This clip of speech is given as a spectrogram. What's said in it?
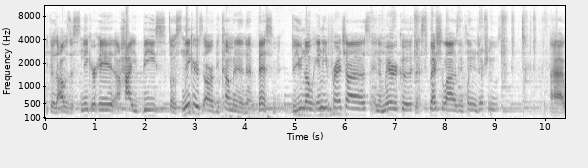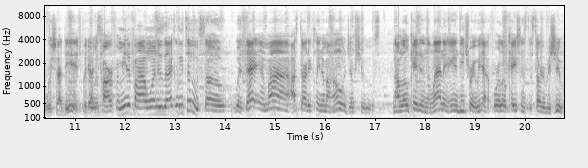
because I was a sneakerhead, a hype beast. So sneakers are becoming an investment. Do you know any franchise in America that specializes in cleaning gym shoes? I wish I did, but I It was didn't. hard for me to find one exactly too. So with that in mind, I started cleaning my own gym shoes. And I'm located in Atlanta and Detroit. We have four locations to service you.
